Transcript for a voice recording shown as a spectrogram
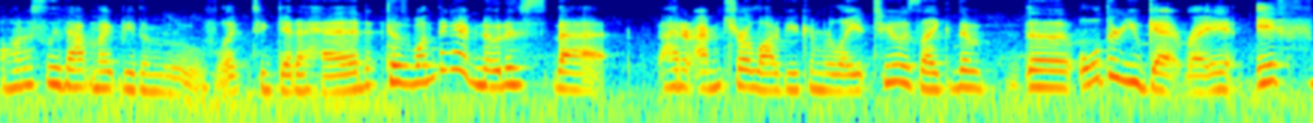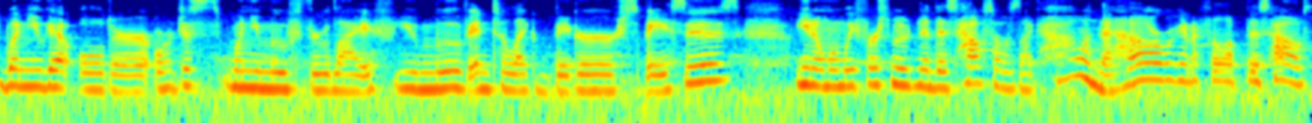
honestly that might be the move like to get ahead because one thing i've noticed that I don't, I'm sure a lot of you can relate to is like the the older you get, right? If when you get older or just when you move through life, you move into like bigger spaces. You know, when we first moved into this house, I was like, how in the hell are we gonna fill up this house?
